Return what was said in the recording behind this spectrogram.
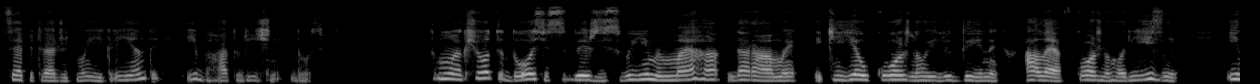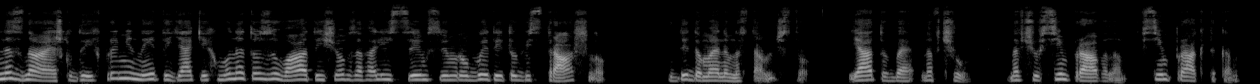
Це підтверджують мої клієнти і багаторічний досвід. Тому, якщо ти досі сидиш зі своїми мега-дарами, які є у кожної людини, але в кожного різні, і не знаєш, куди їх примінити, як їх монетизувати, що взагалі з цим всім робити, і тобі страшно, йди до мене в наставничество. Я тебе навчу, навчу всім правилам, всім практикам.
